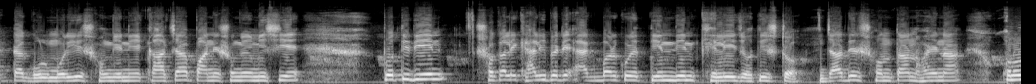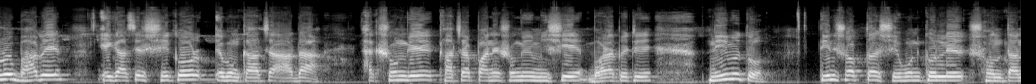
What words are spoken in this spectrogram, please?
একটা গোলমরিচ সঙ্গে নিয়ে কাঁচা পানির সঙ্গে মিশিয়ে প্রতিদিন সকালে খালি পেটে একবার করে তিন দিন খেলেই যথেষ্ট। যাদের সন্তান হয় না, অনুরূপভাবে এই গাছের শেকড় এবং কাঁচা আদা একসঙ্গে কাঁচা পানের সঙ্গে মিশিয়ে ভরা পেটে নিয়মিত তিন সপ্তাহ সেবন করলে সন্তান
